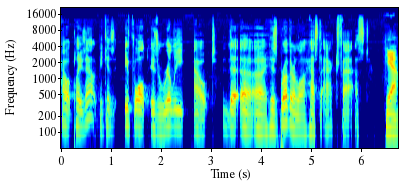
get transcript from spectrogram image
how it plays out because if Walt is really out, the uh, uh, his brother-in-law has to act fast Yeah.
